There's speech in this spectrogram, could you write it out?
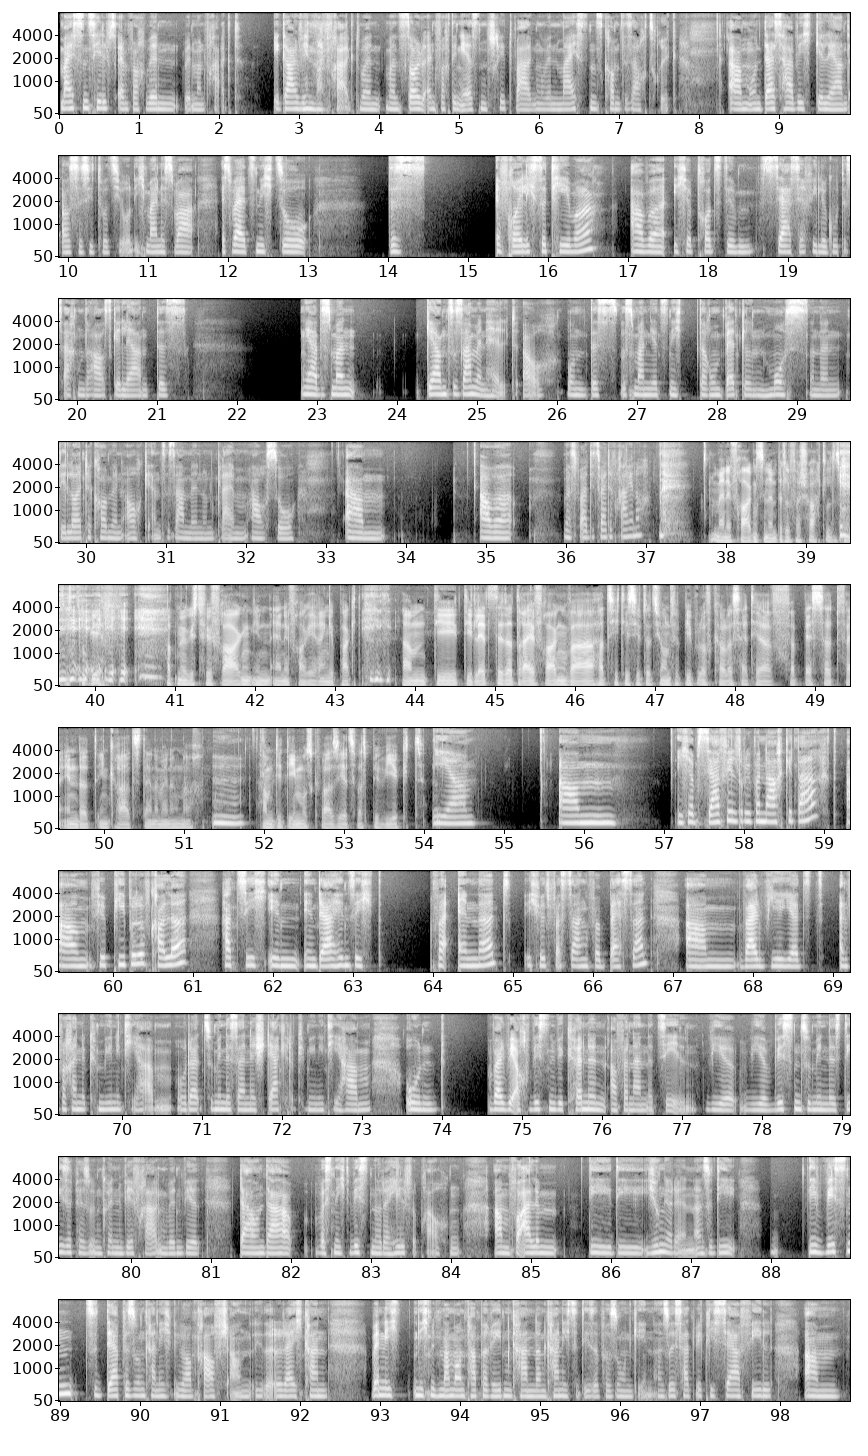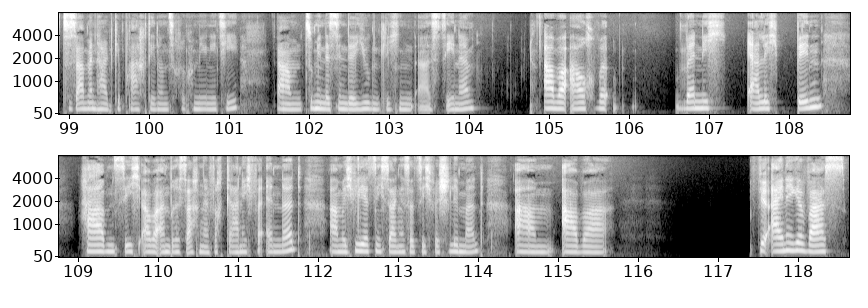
meistens hilft es einfach, wenn, wenn man fragt. Egal wen man fragt, man, man soll einfach den ersten Schritt wagen, wenn meistens kommt es auch zurück. Ähm, und das habe ich gelernt aus der Situation. Ich meine, es war, es war jetzt nicht so das erfreulichste Thema, aber ich habe trotzdem sehr, sehr viele gute Sachen daraus gelernt, dass, ja, dass man gern zusammenhält auch und dass, dass man jetzt nicht darum betteln muss, sondern die Leute kommen auch gern zusammen und bleiben auch so. Ähm, aber was war die zweite Frage noch? Meine Fragen sind ein bisschen verschachtelt, das muss ich zugeben. Habe möglichst viele Fragen in eine Frage reingepackt. Ähm, die, die letzte der drei Fragen war, hat sich die Situation für People of Color seither verbessert, verändert in Graz, deiner Meinung nach? Mhm. Haben die Demos quasi jetzt was bewirkt? Ja, ähm, ich habe sehr viel darüber nachgedacht. Ähm, für People of Color hat sich in, in der Hinsicht verändert, ich würde fast sagen verbessert, ähm, weil wir jetzt einfach eine Community haben oder zumindest eine stärkere Community haben und weil wir auch wissen, wir können aufeinander zählen. Wir, wir wissen zumindest, diese Person können wir fragen, wenn wir da und da was nicht wissen oder Hilfe brauchen. Ähm, vor allem die, die Jüngeren, also die, die wissen, zu der Person kann ich überhaupt draufschauen oder ich kann wenn ich nicht mit Mama und Papa reden kann, dann kann ich zu dieser Person gehen. Also es hat wirklich sehr viel ähm, Zusammenhalt gebracht in unserer Community, ähm, zumindest in der jugendlichen äh, Szene. Aber auch, wenn ich ehrlich bin, haben sich aber andere Sachen einfach gar nicht verändert. Ähm, ich will jetzt nicht sagen, es hat sich verschlimmert, ähm, aber für einige war es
